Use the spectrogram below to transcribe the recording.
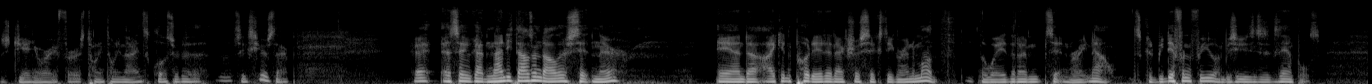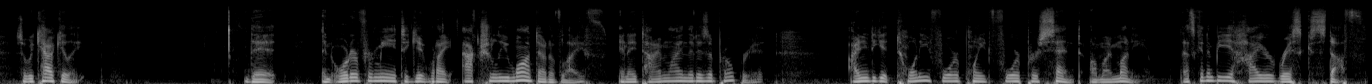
it's January 1st, 2029. It's closer to six years there. Okay. Let's say we've got $90,000 sitting there and uh, I can put in an extra 60 grand a month the way that I'm sitting right now. This could be different for you. I'm just using these examples. So we calculate that in order for me to get what I actually want out of life in a timeline that is appropriate, I need to get 24.4% on my money. That's going to be higher risk stuff.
